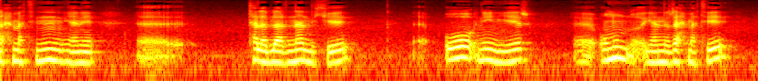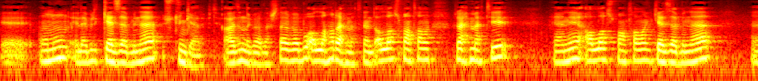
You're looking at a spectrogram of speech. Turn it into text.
rəhmətinin, yəni e, tələblərindəndir ki, o nə edir? E, onun yəni rəhməti e, onun elə bil qəzəbinə üstün gəlibdir. Aydındır qardaşlar və bu Allahın rəhmətindəndir. Allah Subhanahu rəhməti, yəni Allah Subhanahu qəzəbinə e,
